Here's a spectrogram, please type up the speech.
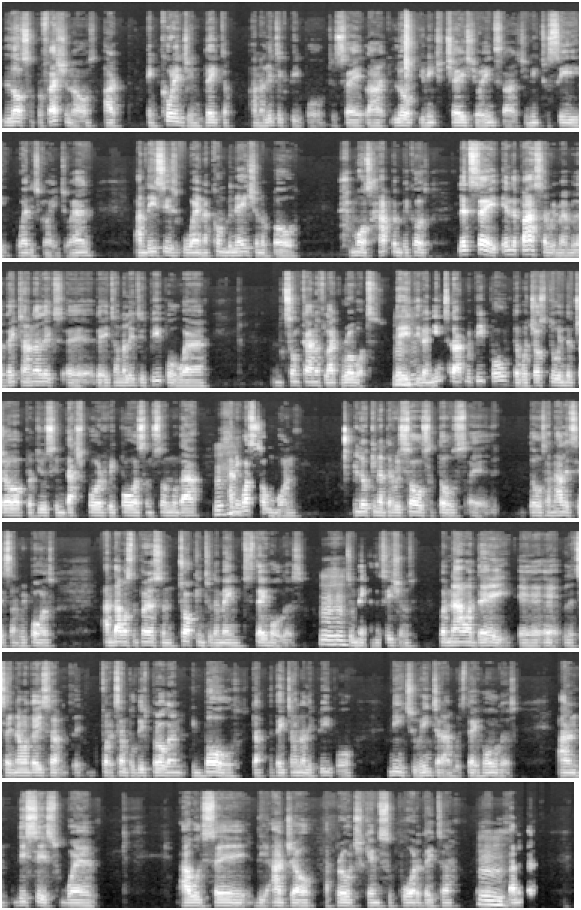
lots of professionals are encouraging data analytic people to say like look you need to chase your insights you need to see where it's going to end and this is when a combination of both must happen because let's say in the past i remember the data analytics uh, data analytics people were some kind of like robots they Mhm. didn't interact with people they were just doing the job producing dashboard reports and so on and that and it Mhm. was someone looking at the results of those uh, those analysis and reports, and that was the person talking to the main stakeholders Mhm. to make the decisions. But nowadays, uh, uh, let's say nowadays, um, for example, this program involves that the data analyst people need to interact with stakeholders, and this is when I will say the agile approach can support data Mm.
